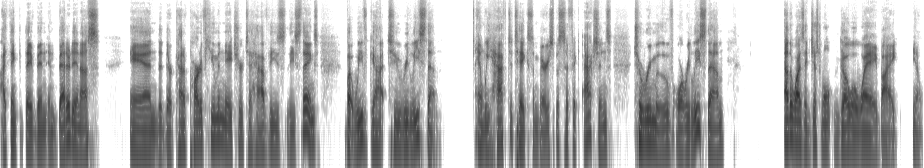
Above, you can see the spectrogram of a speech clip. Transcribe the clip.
I think that they've been embedded in us, and that they're kind of part of human nature to have these these things, but we've got to release them, and we have to take some very specific actions to remove or release them. Otherwise, they just won't go away by you know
